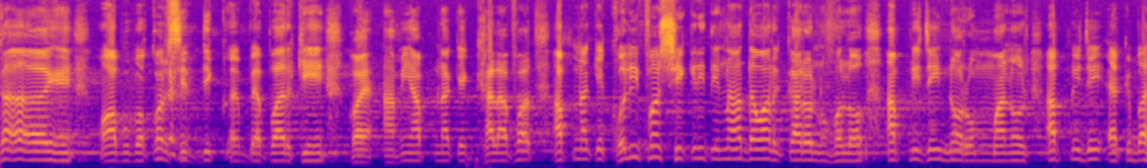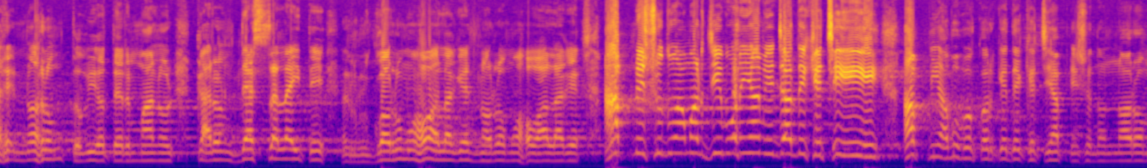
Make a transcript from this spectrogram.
খায়। আবু বকর সিদ্দিক ব্যাপার কি? কয়, আমি আপনাকে খেলাফত, আপনাকে খলিফা স্বীকৃতি না দেওয়ার কারণ হলো, আপনি যেই নরম মানুষ, আপনি যেই একবারে নরম তবিয়তের মানুষ, কারণ দেশ চালাইতে গরম হওয়া লাগে, নরম হওয়া লাগে। আপনি শুধু আমার জীবনে আমি যা দেখেছি, আপনি আবু বকরকে দেখেছি, আপনি শুধু নরম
